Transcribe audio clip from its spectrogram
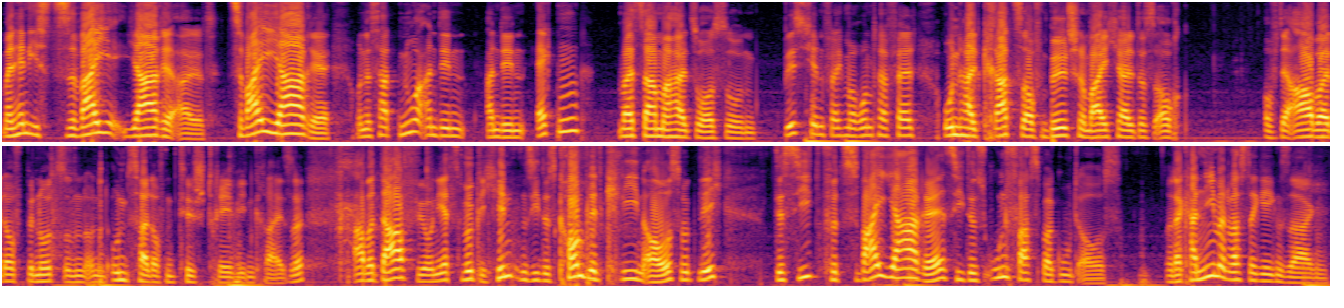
Mein Handy ist zwei Jahre alt. Zwei Jahre. Und es hat nur an den, an den Ecken, weil es da mal halt so aus so ein bisschen vielleicht mal runterfällt und halt Kratzer auf dem Bildschirm, weil ich halt das auch auf der Arbeit oft benutze und, und uns halt auf dem Tisch drehe wie ein Kreisel. Aber dafür, und jetzt wirklich, hinten sieht es komplett clean aus, wirklich. Das sieht für zwei Jahre sieht es unfassbar gut aus. Und da kann niemand was dagegen sagen.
